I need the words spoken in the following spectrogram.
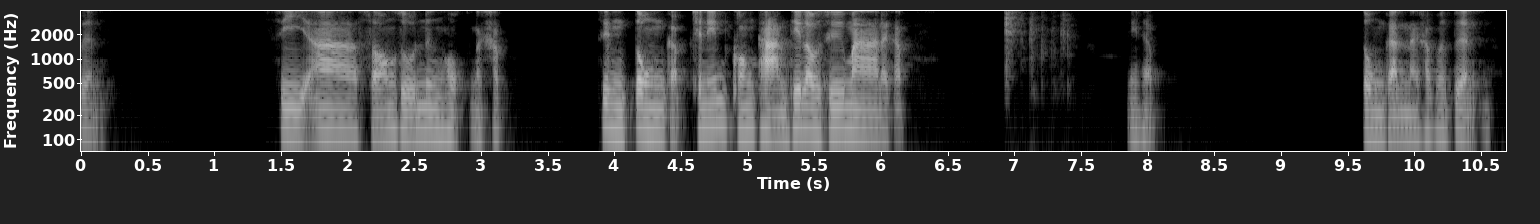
พื่อนๆ CR 2 0 1 6นะครับ ซึ่งตรงกับชนิดของฐานที่เราซื้อมานะครับ นี่ครับ ตรงกันนะครับเพื่อนๆ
